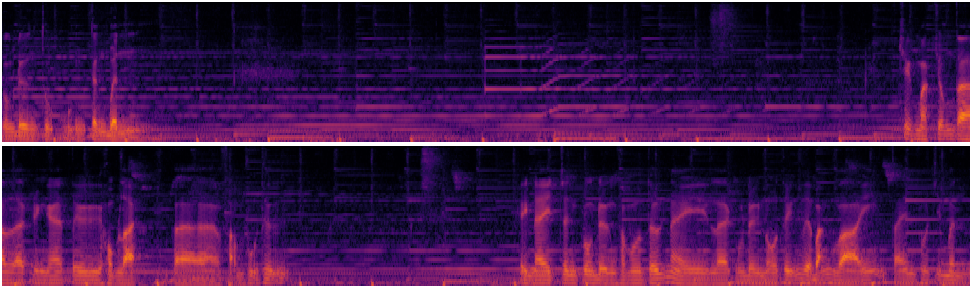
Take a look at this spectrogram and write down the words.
con đường thuộc quận Tân Bình. Trước mặt chúng ta là cái ngã tư Hồng Lạc và Phạm Vũ Thứ. Hiện nay trên con đường Phạm Ngũ Tướng này là con đường nổi tiếng về bán vải tại thành phố Hồ Chí Minh.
